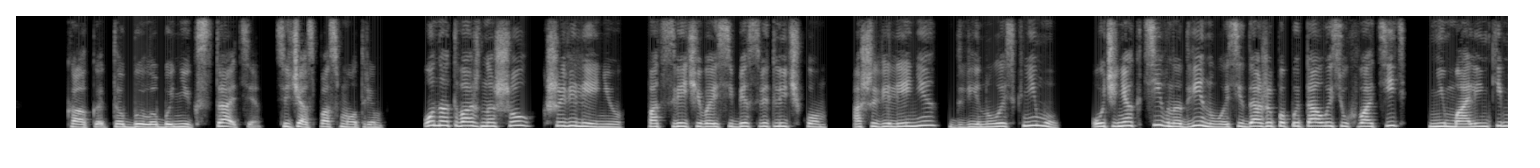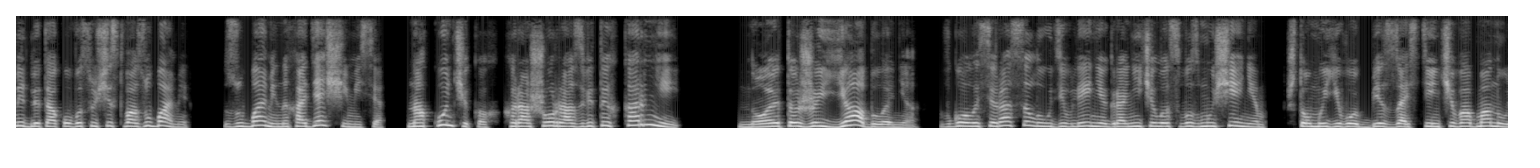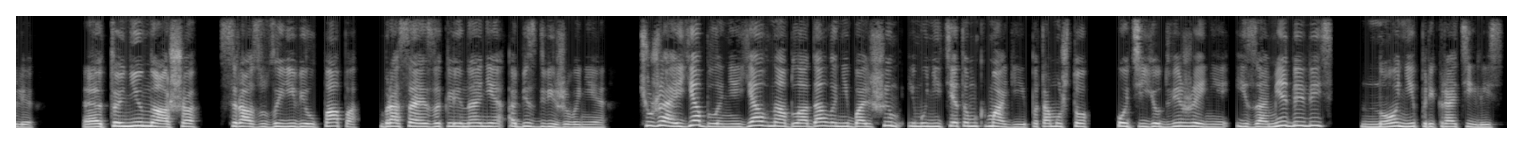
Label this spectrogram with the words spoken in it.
Как это было бы не кстати. Сейчас посмотрим. Он отважно шел к шевелению, подсвечивая себе светлячком, а шевеление двинулось к нему. Очень активно двинулось и даже попыталась ухватить немаленькими для такого существа зубами, зубами, находящимися на кончиках хорошо развитых корней. «Но это же яблоня!» В голосе Рассела удивление граничило с возмущением, что мы его беззастенчиво обманули. «Это не наша!» — сразу заявил папа, бросая заклинание обездвиживания. Чужая яблоня явно обладала небольшим иммунитетом к магии, потому что хоть ее движения и замедлились, но не прекратились.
